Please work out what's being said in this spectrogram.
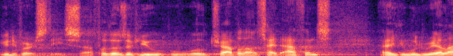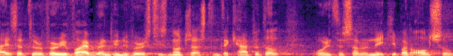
universities. For those of you who will travel outside Athens, uh, you will realize that there are very vibrant universities, not just in the capital or in Thessaloniki, but also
